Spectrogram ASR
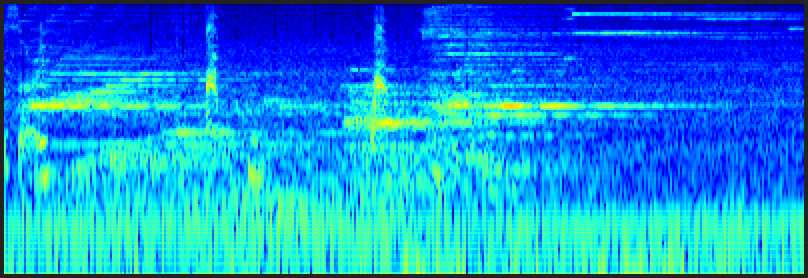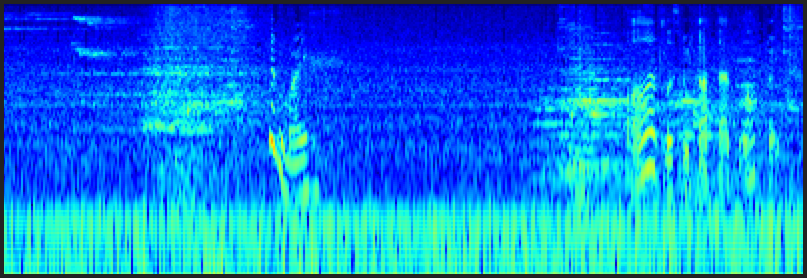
So sorry. Never mind. Well, at least we got that lockpick.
